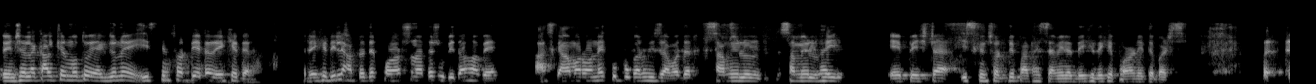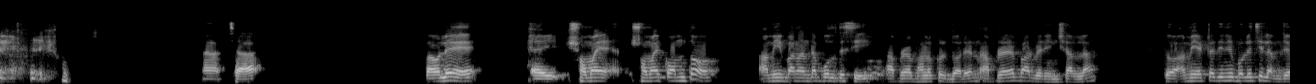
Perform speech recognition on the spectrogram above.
তো ইনশাল্লাহ কালকের মতো একজনের স্ক্রিনশট দিয়ে এটা রেখে দেন। রেখে দিলে আপনাদের পড়াশোনাতে সুবিধা হবে। আজকে আমার অনেক উপকার হয়েছে আমাদের সামিউল সামিউল ভাই এই পেজটা স্ক্রিনশট দিয়ে পাঠাইছে, আমি এটা দেখে দেখে পড়া নিতে পারছি। আচ্ছা। তাহলে এই সময় সময় কম তো? আমি বানানটা বলতেছি, আপনারা ভালো করে ধরেন, আপনারা পারবেন ইনশাল্লাহ তো আমি একটা জিনিস বলেছিলাম যে,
